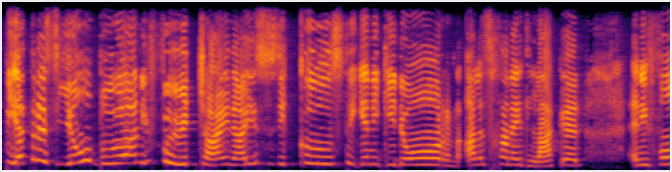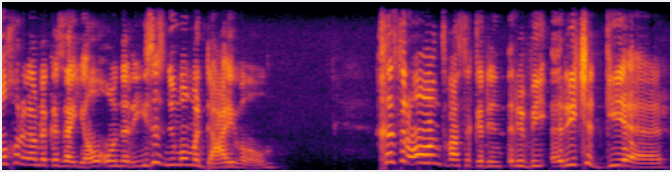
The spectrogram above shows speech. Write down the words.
Petrus heel bo aan die food chain. Hy is soos die coolste enetjie daar en alles gaan net lekker. In die volgende oomblik is hy heel onder. Jesus noem hom 'n duiwel. Gisteraand was ek in Richard Gere.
